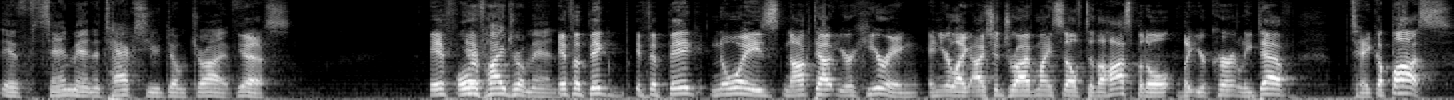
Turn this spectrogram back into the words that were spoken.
if Sandman attacks you, don't drive. Yes. If Or if, if, Hydro Man. if a big if a big noise knocked out your hearing and you're like I should drive myself to the hospital but you're currently deaf, take a bus.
